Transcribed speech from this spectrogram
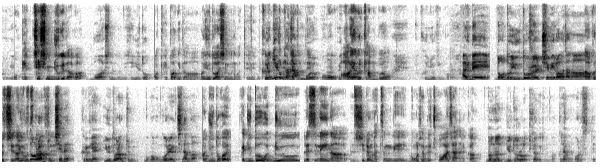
그러게. 어, 176에다가 뭐 하시는 분이지? 유도? 어 대박이다. 어, 유도하시는 분 같아. 그런 100kg 느낌이 까지 아니야, 안 근데. 보여. 어, 어, 100kg 아예 가- 그렇게 안 보여. 근육인가? 아 근데 너도 유도를 취미로 하잖아. 아 그렇지. 나 유도랑 좋아하지. 좀 친해? 그런 게 아니. 유도랑 좀 뭔가 몽골이랑 친한가? 어, 유도가 그러니까 유도 류 레슬링이나 음. 씨름 같은 게 몽골 사람들이 좋아하지 않을까? 너는 유도를 어떻게 하게 된 거야? 그냥 어렸을 때?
